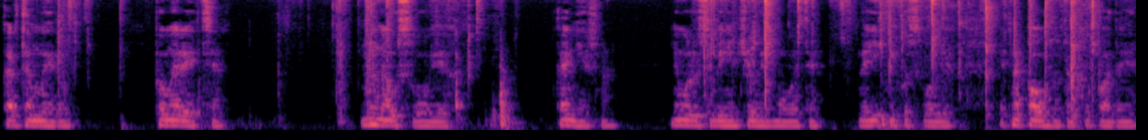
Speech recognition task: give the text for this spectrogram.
карта миру. Помириться. Ну, на условиях. Конечно. Не можу собі нічого відмовити. На їхніх условиях. Як на паузу трохи падає.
